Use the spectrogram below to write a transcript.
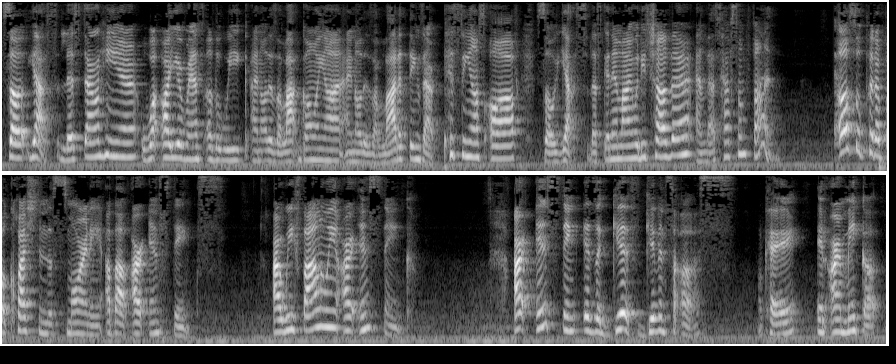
So yes, list down here. What are your rants of the week? I know there's a lot going on. I know there's a lot of things that are pissing us off. So yes, let's get in line with each other and let's have some fun. I also put up a question this morning about our instincts. Are we following our instinct? Our instinct is a gift given to us okay, in our makeup.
